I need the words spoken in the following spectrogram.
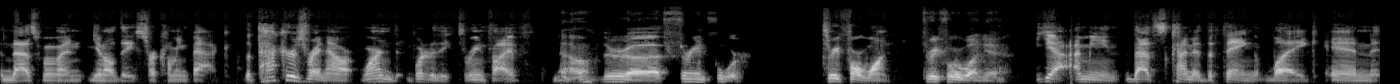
And that's when you know they start coming back. The Packers right now are one. What are they? Three and five? No, they're uh, three and four. Three, four, one. Three, four, one, yeah. Yeah, I mean that's kind of the thing. Like, and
